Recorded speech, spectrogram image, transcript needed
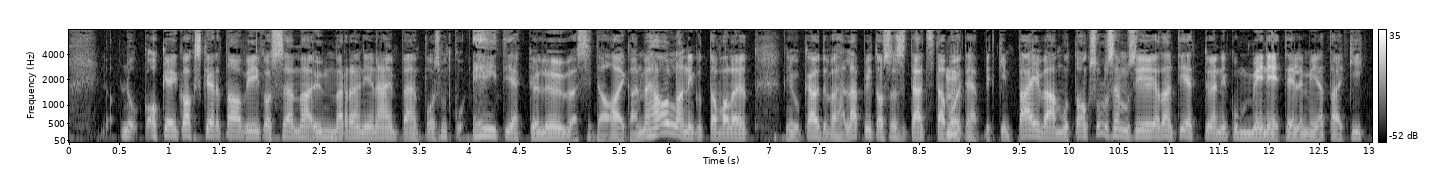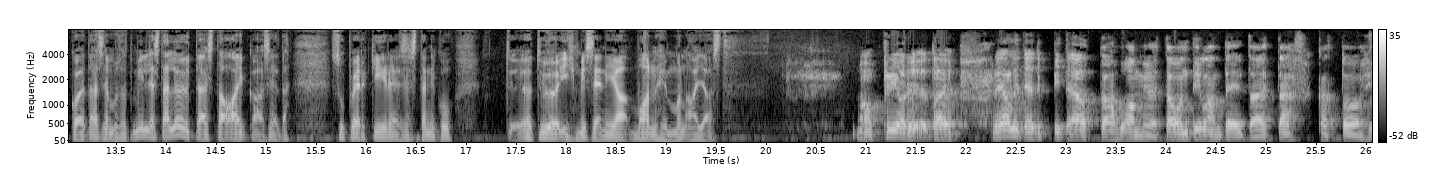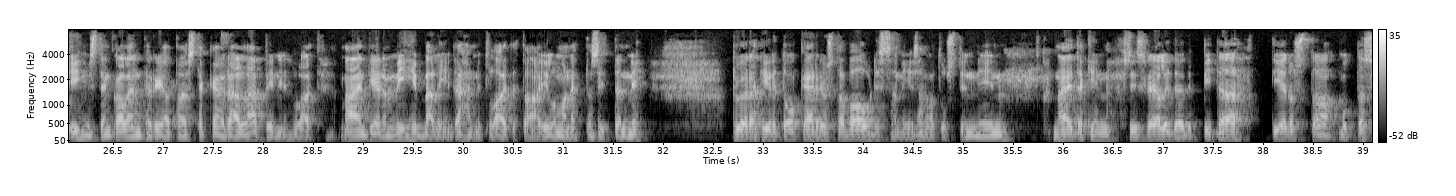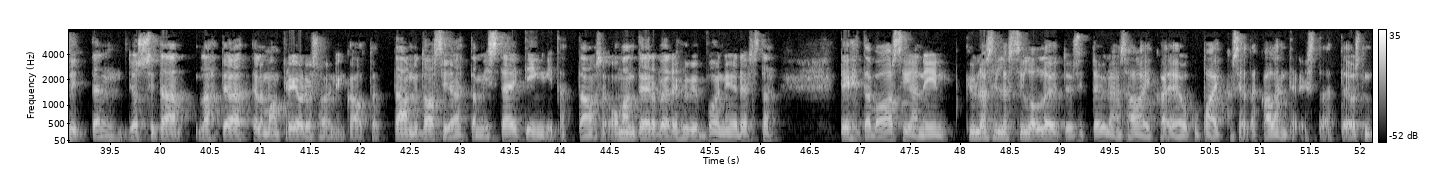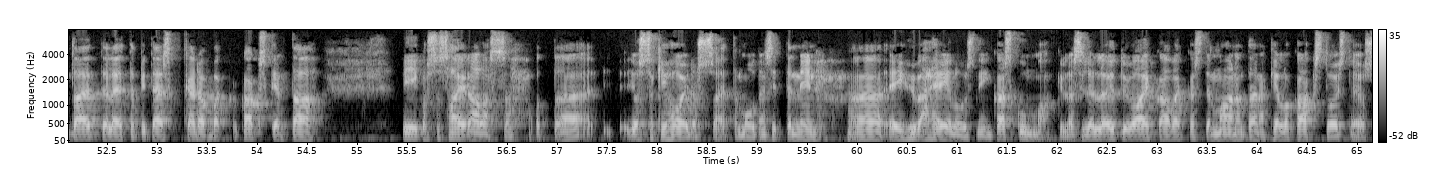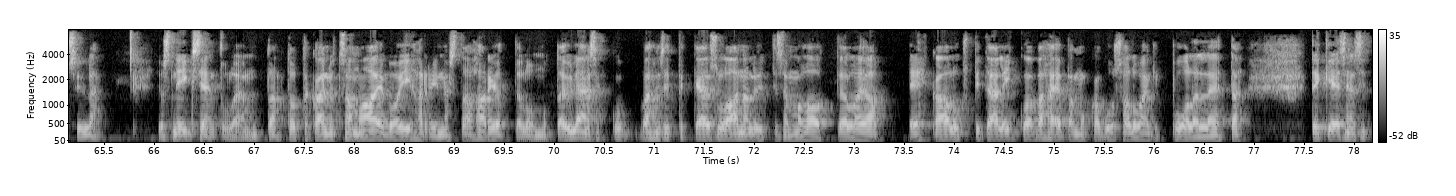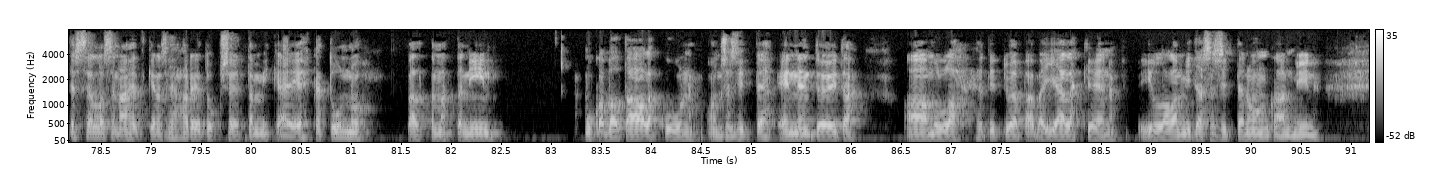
no okei, okay, kaksi kertaa viikossa ja mä ymmärrän ja näin päin pois, mutta kun ei tiedäkö löyä sitä aikaa. Mehän ollaan niin kuin tavallaan niin kuin käyty vähän läpi tuossa sitä, että sitä mm. voi tehdä pitkin päivää, mutta onko sulla semmoisia jotain tiettyjä niin kuin menetelmiä tai kikkoja tai semmoisia, että millä sitä löytää sitä aikaa sieltä superkiireisestä niin kuin työihmisen ja vanhemman ajasta? No priori- tai realiteetit pitää ottaa huomioon, että on tilanteita, että katsoo ihmisten kalenteria tai sitä käydään läpi, niin lait, mä en tiedä mihin väliin tähän nyt laitetaan ilman, että sitten niin pyörät irtoaa kärrystä vauhdissa niin sanotusti, niin näitäkin siis realiteetit pitää tiedostaa, mutta sitten jos sitä lähtee ajattelemaan priorisoinnin kautta, että tämä on nyt asia, että mistä ei tingitä, tämä on se oman terveyden hyvinvoinnin edestä tehtävä asia, niin kyllä sille silloin löytyy sitten yleensä aika ja joku paikka sieltä kalenterista. Että jos nyt ajattelee, että pitäisi käydä vaikka kaksi kertaa viikossa sairaalassa ottaa jossakin hoidossa, että muuten sitten niin, ää, ei hyvä heiluisi, niin kas kummaa. Kyllä sille löytyy aikaa vaikka sitten maanantaina kello 12, jos sillä jos niikseen tulee, mutta totta kai nyt samaa ei voi ihan rinnastaa harjoitteluun, mutta yleensä kun vähän sitten käy sulla analyyttisemmalla otteella ja ehkä aluksi pitää liikkua vähän epämukavuusalueenkin puolelle, että tekee sen sitten sellaisena hetkenä se harjoituksen, että mikä ei ehkä tunnu välttämättä niin mukavalta alkuun, on se sitten ennen töitä, aamulla, heti työpäivän jälkeen, illalla, mitä se sitten onkaan, niin,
